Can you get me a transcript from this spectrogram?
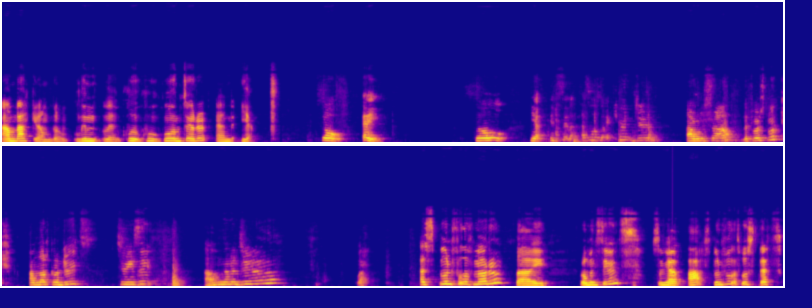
I'm back and I'm gonna lim glue, glue, glue them together, and yeah. So, A. So, yeah, instead, I suppose I could do Arusha, the first book. I'm not gonna do it. Too easy. I'm gonna do well, A Spoonful of Murder by Robin Stevens. So we have a spoonful. I suppose that's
